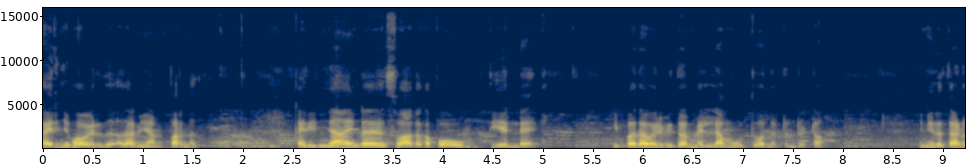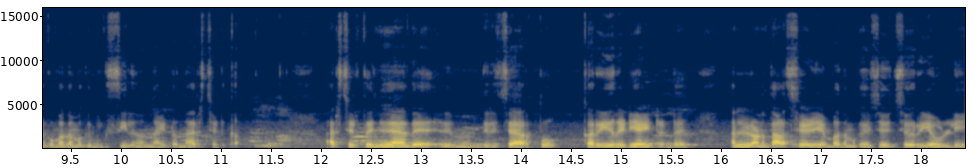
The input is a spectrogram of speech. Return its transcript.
കരിഞ്ഞു പോകരുത് അതാണ് ഞാൻ പറഞ്ഞത്. കരിഞ്ഞാൽ അതിന്റെ സ്വാദൊക്കെ പോവും തീയലിന്റെ. ഇപ്പോൾ അതാ ഒരുവിധം എല്ലാം മൂത്ത് വന്നിട്ടുണ്ട് കേട്ടോ. ഇനി ഇത് തണുക്കുമ്പോൾ നമുക്ക് മിക്സിയിൽ നന്നായിട്ടൊന്ന് അരച്ചെടുക്കാം. അരച്ചെടുത്ത് കഴിഞ്ഞ് ഞാനത് ഇതിൽ ചേർത്തു കറി റെഡി ആയിട്ടുണ്ട്. നല്ലോണം തിളച്ച് കഴിയുമ്പോൾ നമുക്ക് ചെറിയ ഉള്ളി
